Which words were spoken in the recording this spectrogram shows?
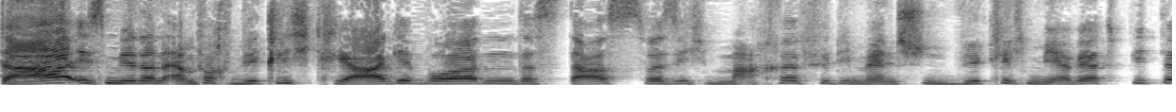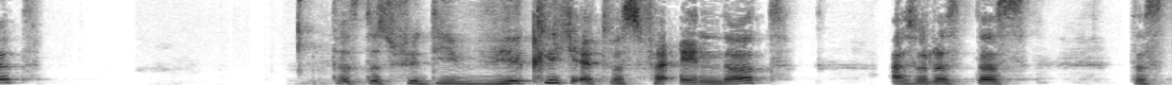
da ist mir dann einfach wirklich klar geworden, dass das, was ich mache, für die Menschen wirklich Mehrwert bietet. Dass das für die wirklich etwas verändert. Also, dass das dass,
